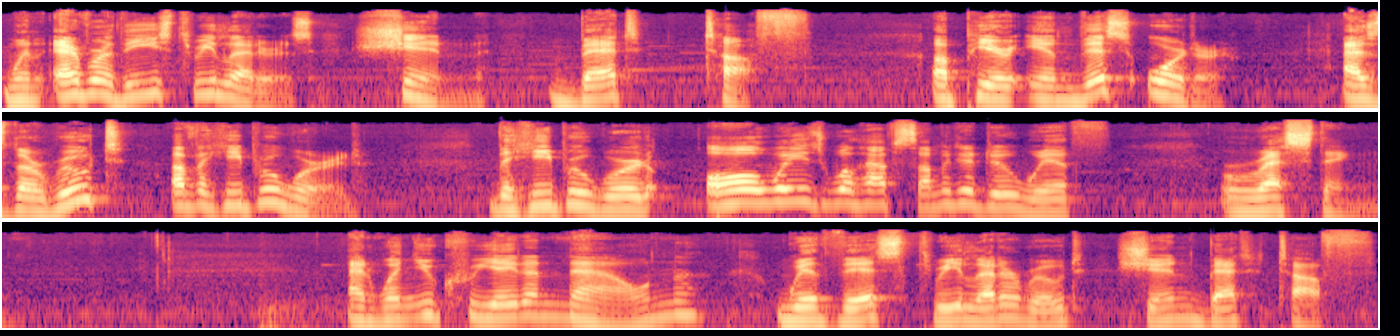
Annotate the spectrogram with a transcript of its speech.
Whenever these three letters, Shin, Bet, Tuf, appear in this order as the root of a Hebrew word, the Hebrew word always will have something to do with resting. And when you create a noun with this three letter root, shin, bet, tuf,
